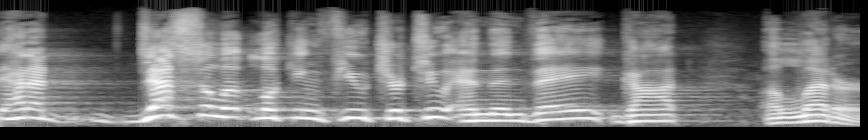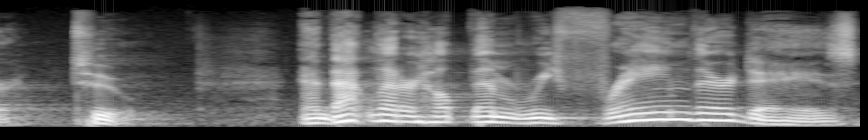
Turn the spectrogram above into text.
had a desolate looking future too, and then they got a letter too. And that letter helped them reframe their days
